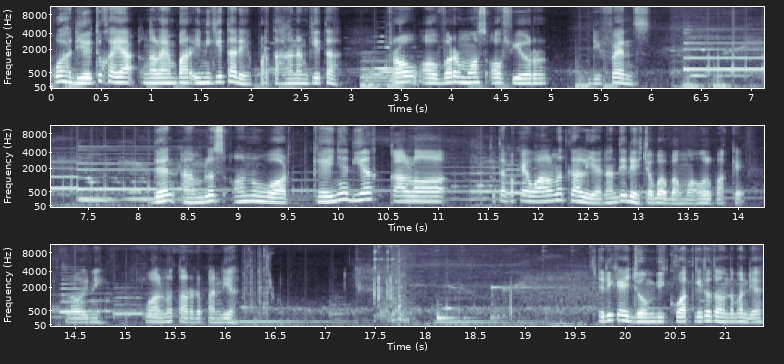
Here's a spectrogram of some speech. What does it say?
Wah dia itu kayak ngelempar ini kita deh pertahanan kita. Throw over most of your defense. Then ambles onward. Kayaknya dia kalau kita pakai walnut kali ya Nanti deh coba Bang Maul pakai Kalau ini. Walnut taruh depan dia. Jadi kayak zombie kuat gitu teman-teman dia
